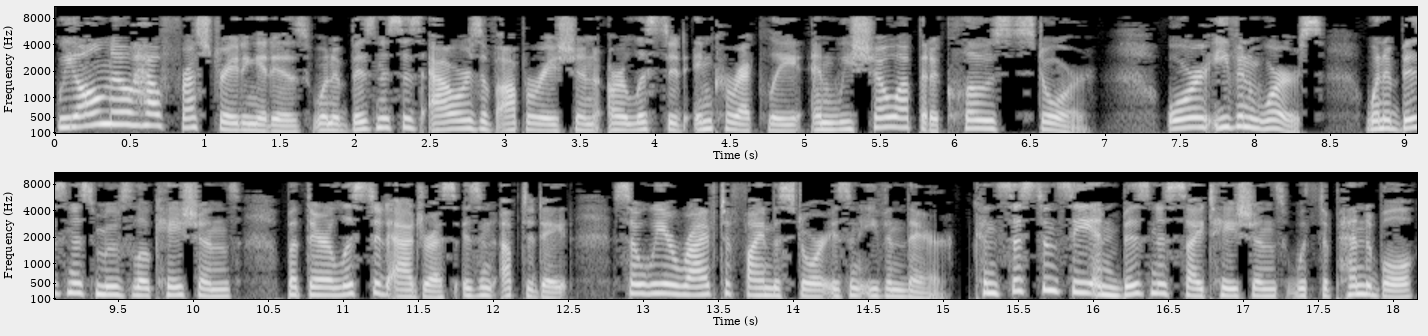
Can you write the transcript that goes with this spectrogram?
We all know how frustrating it is when a business's hours of operation are listed incorrectly and we show up at a closed store. Or even worse, when a business moves locations, but their listed address isn't up to date, so we arrive to find the store isn't even there. Consistency in business citations with dependable,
